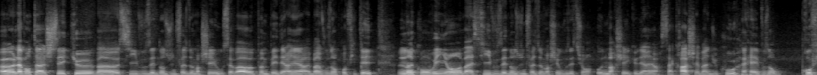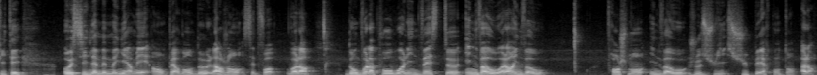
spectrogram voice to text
Euh, l'avantage, c'est que ben, euh, si vous êtes dans une phase de marché où ça va euh, pumper derrière, eh ben, vous en profitez. L'inconvénient, ben, si vous êtes dans une phase de marché où vous êtes sur un haut de marché et que derrière ça crache, eh ben, du coup, vous en profitez aussi de la même manière, mais en perdant de l'argent cette fois. Voilà. Donc voilà pour Wall Invest Invao. Alors Invao, franchement, Invao, je suis super content. Alors,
